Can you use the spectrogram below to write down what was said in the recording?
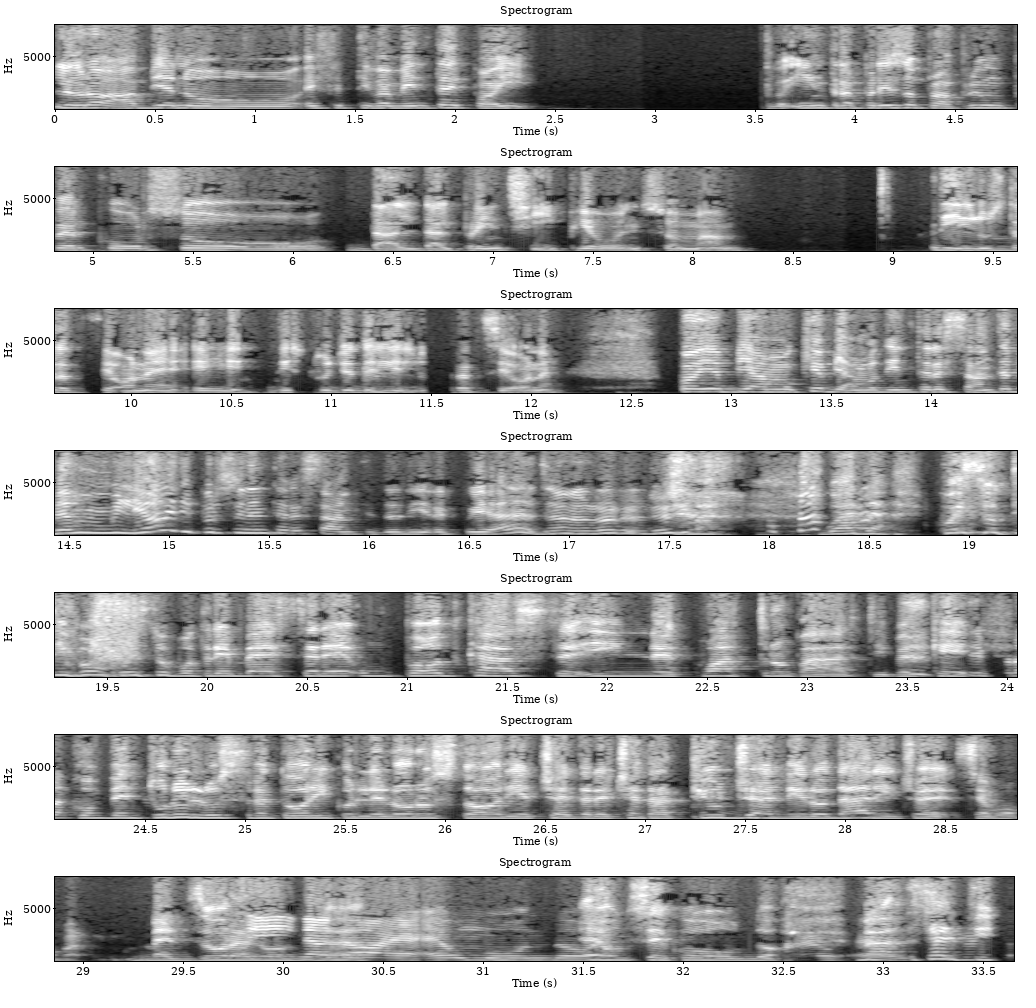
loro abbiano effettivamente poi intrapreso proprio un percorso dal, dal principio, insomma, di illustrazione e di studio dell'illustrazione. Poi abbiamo, chi abbiamo di interessante? Abbiamo un milione di persone interessanti da dire qui. Eh? Guarda, questo, tipo, questo potrebbe essere un podcast in quattro parti, perché con 21 illustratori, con le loro storie, eccetera, eccetera, più Gianni Rodari, cioè siamo mezz'ora sì, non... No, no, è, è, un mondo. È un secondo. È, Ma è senti,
